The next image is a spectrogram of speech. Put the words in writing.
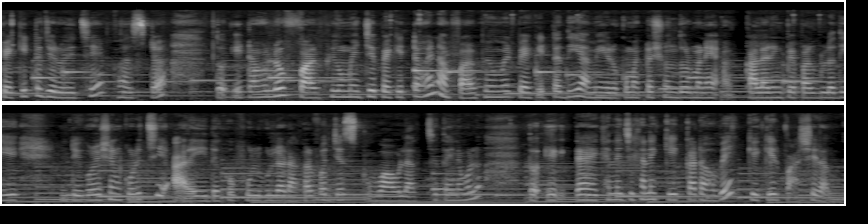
প্যাকেটটা যে রয়েছে ফার্স্টটা তো এটা হলো পারফিউমের যে প্যাকেটটা হয় না পারফিউমের প্যাকেটটা দিয়ে আমি এরকম একটা সুন্দর মানে কালারিং পেপারগুলো দিয়ে ডেকোরেশন করেছি। আর এই দেখো ফুলগুলো রাখার পর জাস্ট ওয়াও লাগছে, তাই না বলো? তো এটা এখানে যেখানে কেক কাটা হবে কেকের পাশে রাখব।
